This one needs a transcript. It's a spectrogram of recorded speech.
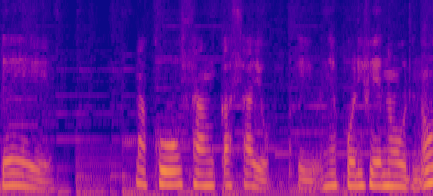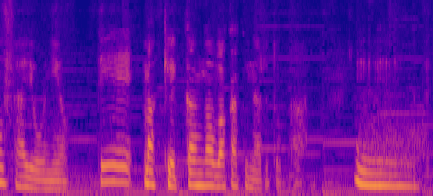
で、まあ、抗酸化作用っていうね、ポリフェノールの作用によって、まあ、血管が若くなるとか、おー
